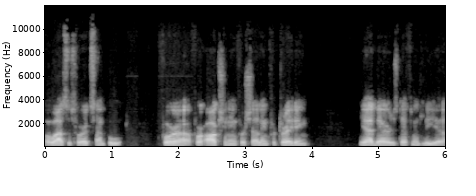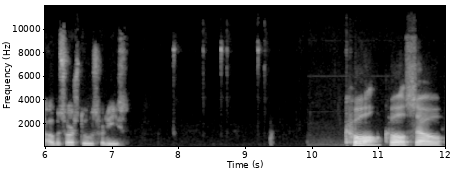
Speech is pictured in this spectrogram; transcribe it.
Oasis, for example, for for auctioning, for selling, for trading. Yeah, there's definitely open source tools for these. Cool, cool. So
